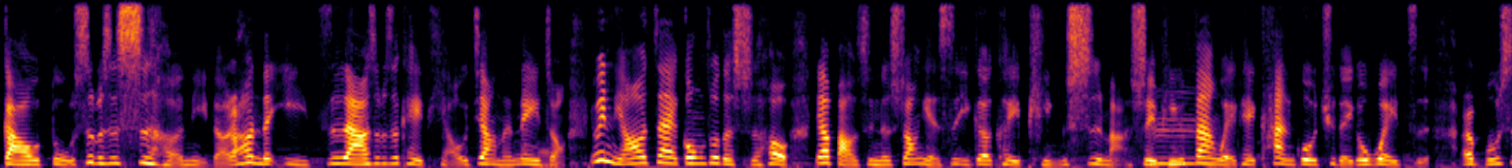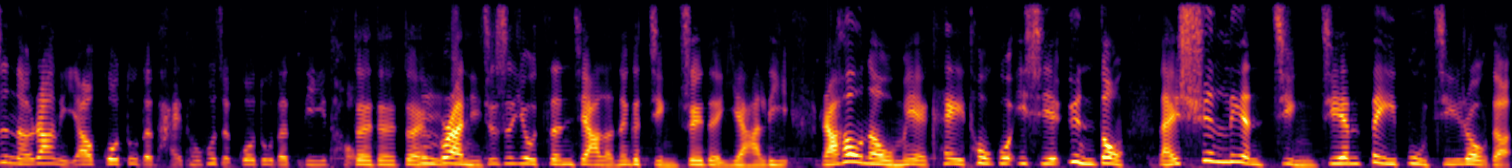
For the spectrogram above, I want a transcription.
高度是不是适合你的，然后你的椅子啊是不是可以调降的那种，因为你要在工作的时候要保持你的双眼是一个可以平视嘛，水平范围可以看过去的一个位置，而不是呢让你要过度的抬头或者过度的低头。对对对，嗯不然你就是又增加了那个颈椎的压力。然后呢，我们也可以透过一些运动来训练颈肩背部肌肉的，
